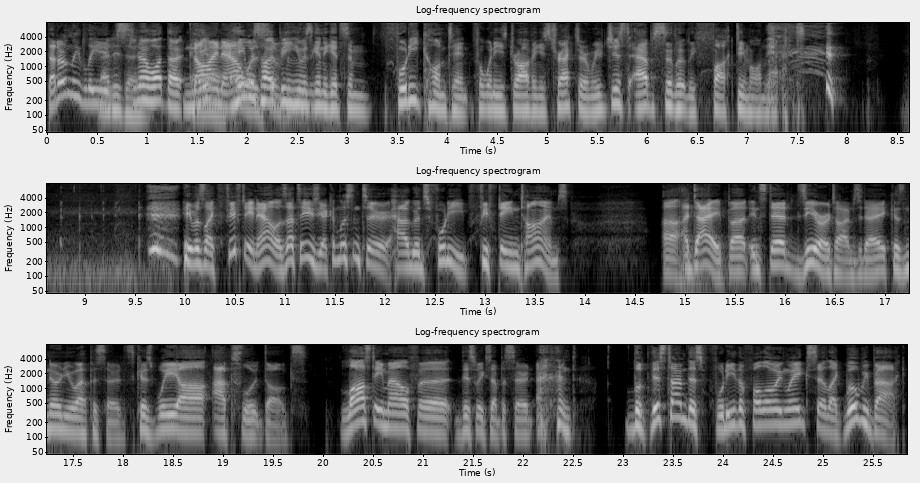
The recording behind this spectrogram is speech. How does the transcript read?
That only leaves. is a- You know what though? Nine he, hours He was hoping of- he was going to get some footy content for when he's driving his tractor, and we've just absolutely fucked him on that. he was like 15 hours? That's easy. I can listen to how good's footy 15 times uh, a day but instead zero times a day because no new episodes because we are absolute dogs. Last email for this week's episode and look this time there's footy the following week so like we'll be back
